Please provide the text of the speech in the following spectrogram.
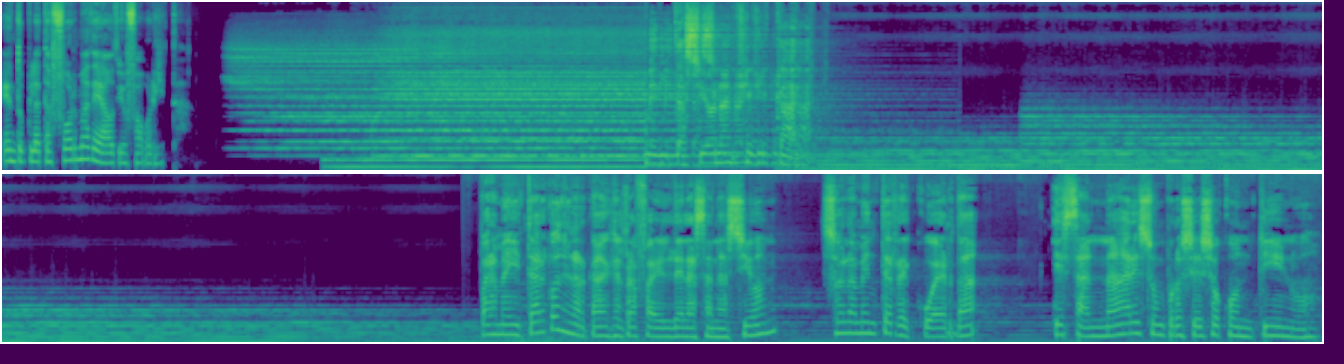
en tu plataforma de audio favorita. Meditación angelical. Para meditar con el arcángel Rafael de la sanación, solamente recuerda que sanar es un proceso continuo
